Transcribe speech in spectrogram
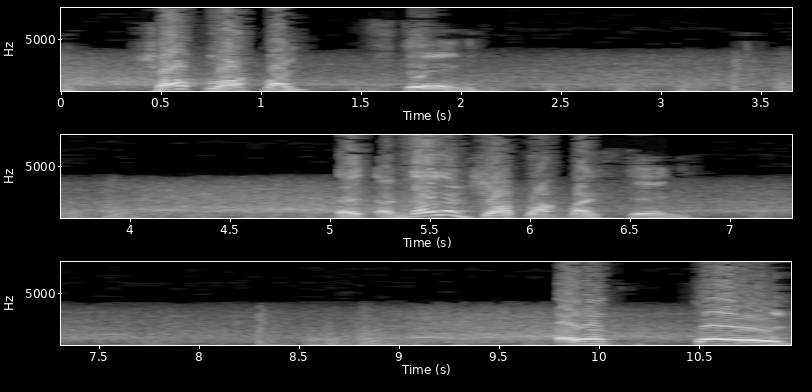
A chop block by Sting. And another chop block by Sting. And a third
